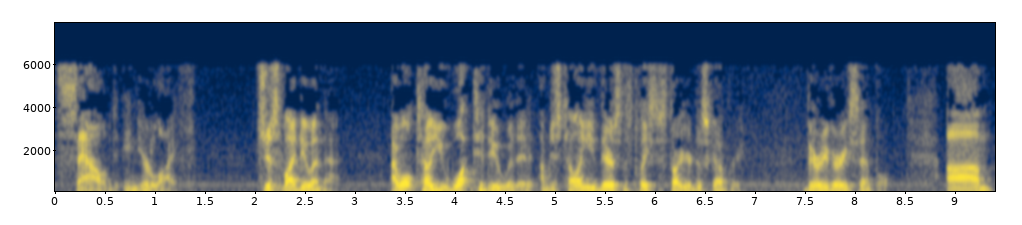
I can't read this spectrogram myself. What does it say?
sound in your life. Just by doing that. I won't tell you what to do with it. I'm just telling you there's this place to start your discovery. Very, very simple. Um,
